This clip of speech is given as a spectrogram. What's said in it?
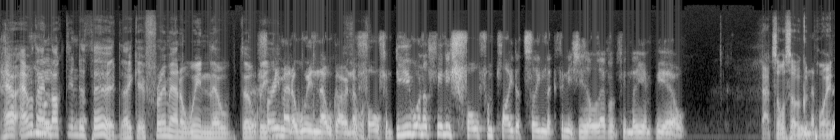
How, how are they locked into third? They get Fremantle win, they'll they'll be. Fremantle win, they'll go in the fourth. And do you want to finish fourth and play the team that finishes 11th in the NPL? That's also a good point.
